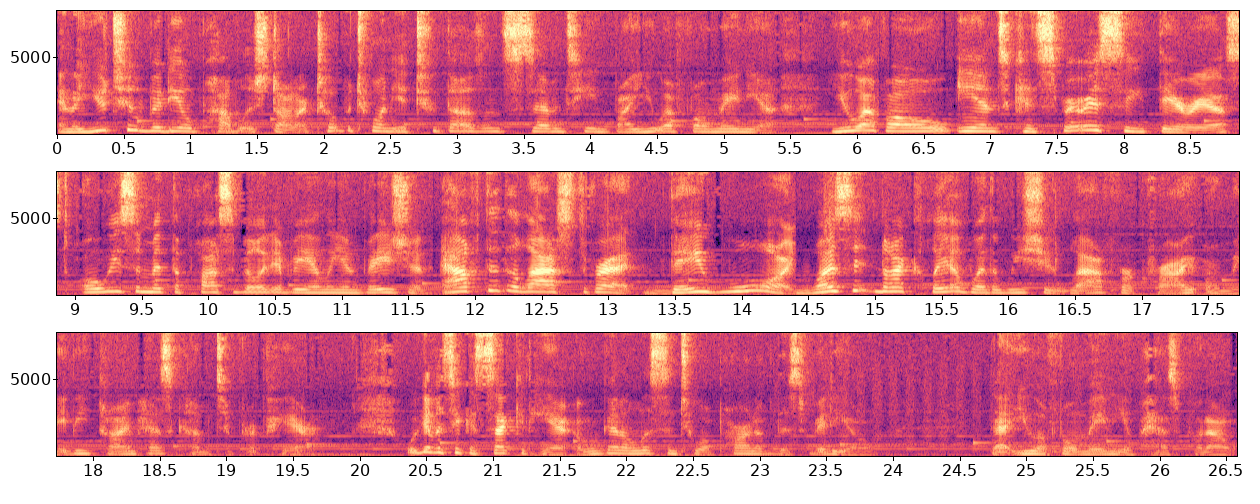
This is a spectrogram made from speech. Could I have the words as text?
In a YouTube video published on October 20th, 2017 by UFO Mania, UFO and conspiracy theorists always admit the possibility of alien invasion. After the last threat, they warned, was it not clear whether we should laugh or cry, or maybe time has come to prepare? We're going to take a second here and we're going to listen to a part of this video that UFO Mania has put out.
